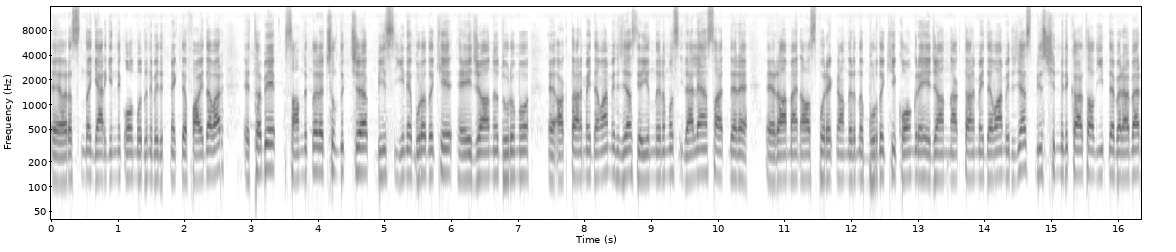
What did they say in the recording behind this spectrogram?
e, arasında gerginlik olmadığını belirtmekte fayda var. E, tabii sandıklar açıldıkça biz yine buradaki heyecanı, durumu e, aktarmaya devam edeceğiz. Yayınlarımız ilerleyen saatlere e, rağmen A-Spor ekranlarında buradaki kongre heyecanını aktarmaya devam edeceğiz. Biz şimdilik Kartal Yiğit'le beraber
